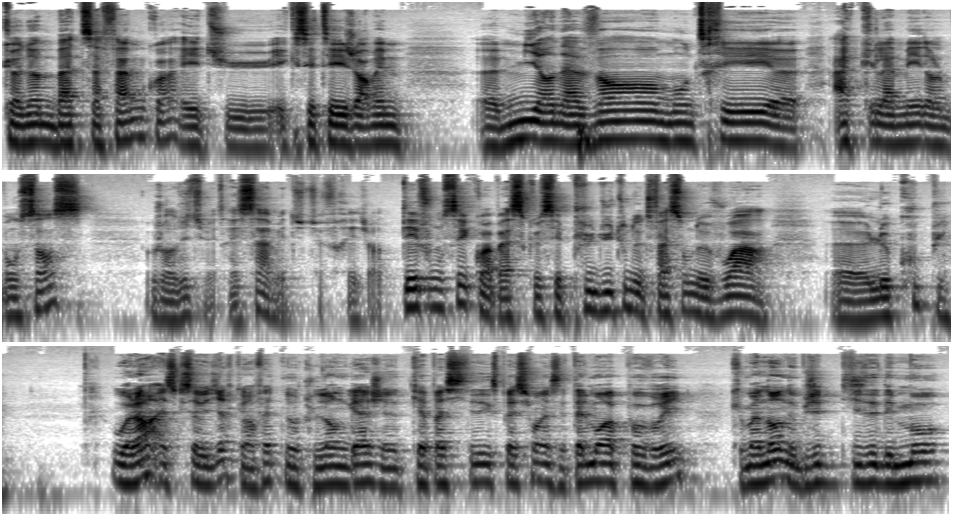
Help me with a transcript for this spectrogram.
qu'un homme batte sa femme quoi et tu et que c'était genre même euh, mis en avant, montré, euh, acclamé dans le bon sens. Aujourd'hui, tu mettrais ça, mais tu te ferais genre défoncer quoi, parce que c'est plus du tout notre façon de voir euh, le couple. Ou alors, est-ce que ça veut dire qu'en fait, notre langage et notre capacité d'expression, elle s'est tellement appauvrie que maintenant on est obligé d'utiliser des mots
